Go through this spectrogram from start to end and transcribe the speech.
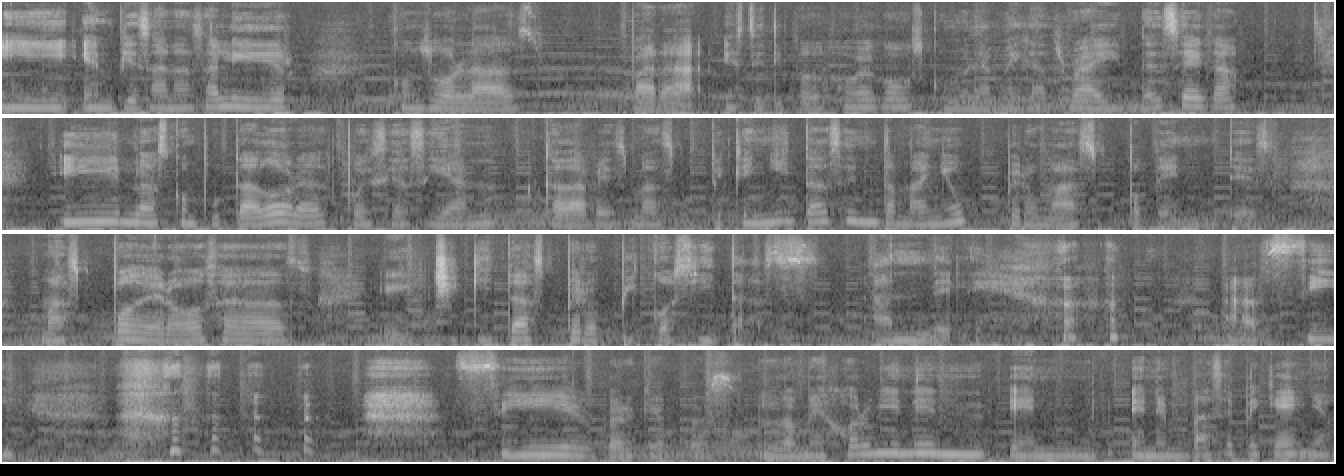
y empiezan a salir consolas para este tipo de juegos como la Mega Drive de Sega y las computadoras pues se hacían cada vez más pequeñitas en tamaño pero más potentes, más poderosas, y chiquitas pero picositas. Ándele. Así. sí, porque pues lo mejor viene en, en, en envase pequeño.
